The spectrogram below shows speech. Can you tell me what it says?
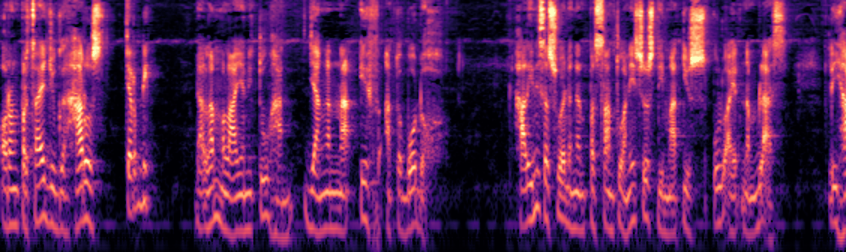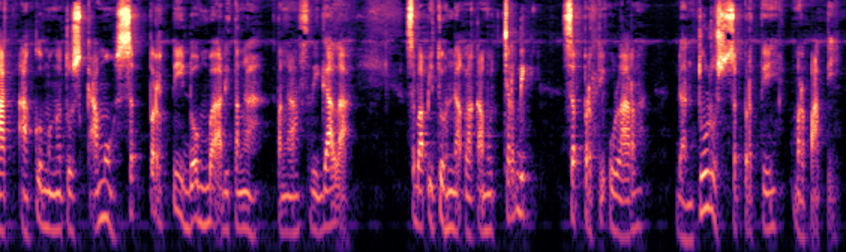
Orang percaya juga harus cerdik dalam melayani Tuhan, jangan naif atau bodoh. Hal ini sesuai dengan pesan Tuhan Yesus di Matius 10 ayat 16. Lihat aku mengutus kamu seperti domba di tengah-tengah serigala. Sebab itu hendaklah kamu cerdik seperti ular dan tulus seperti merpati.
